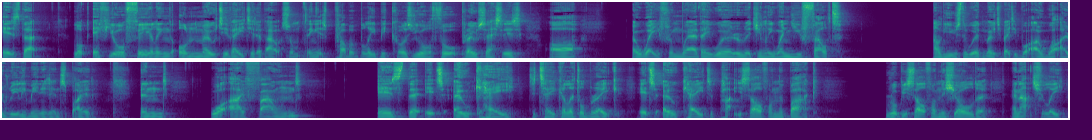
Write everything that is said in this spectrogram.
is that look, if you're feeling unmotivated about something, it's probably because your thought processes are away from where they were originally when you felt, I'll use the word motivated, but I, what I really mean is inspired. And what I've found is that it's okay to take a little break. It's okay to pat yourself on the back, rub yourself on the shoulder, and actually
